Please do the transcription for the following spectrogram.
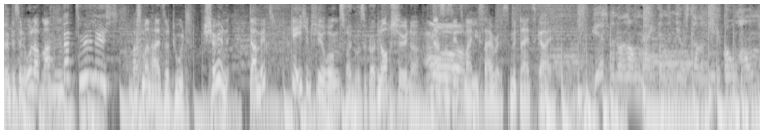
Ein bisschen Urlaub machen, Natürlich! was man halt so tut. Schön. Damit gehe ich in Führung. 2-0 sogar. Noch ich. schöner. Das ist jetzt Miley Cyrus, Midnight Sky. Yeah, it's been a long night and the mirror's telling me to go home.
